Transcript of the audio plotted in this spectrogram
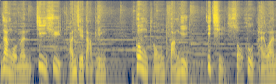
让我们继续团结打拼，共同防疫，一起守护台湾。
